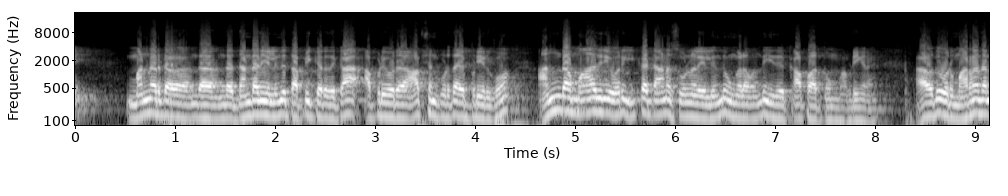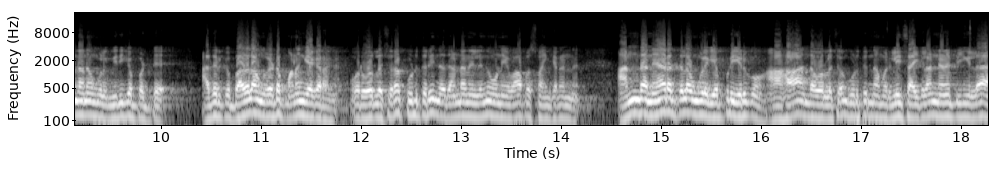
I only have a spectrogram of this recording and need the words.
மன்னர்கிட்ட அந்த அந்த தண்டனையிலேருந்து தப்பிக்கிறதுக்கா அப்படி ஒரு ஆப்ஷன் கொடுத்தா எப்படி இருக்கும்? அந்த மாதிரி ஒரு இக்கட்டான சூழ்நிலையிலேருந்து உங்களை வந்து இது காப்பாற்றும் அப்படிங்கிறாங்க அதாவது ஒரு மரண தண்டனை உங்களுக்கு விதிக்கப்பட்டு அதற்கு பதிலாக உங்கள்கிட்ட பணம் கேட்குறாங்க ஒரு ஒரு லட்ச ரூபா கொடுத்துட்டு இந்த தண்டனையிலேருந்து உன்னை வாபஸ் வாங்கிக்கிறேன்னு. அந்த நேரத்தில் உங்களுக்கு எப்படி இருக்கும்? ஆஹா அந்த ஒரு லட்சம் கொடுத்துட்டு நம்ம ரிலீஸ் ஆகிக்கலாம்னு நினைப்பீங்களா?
